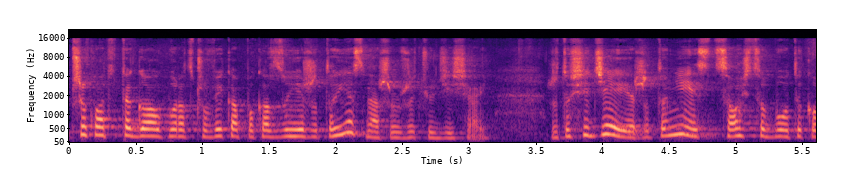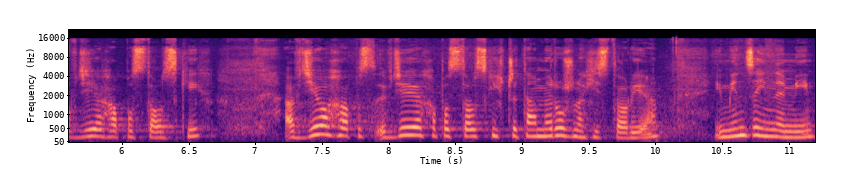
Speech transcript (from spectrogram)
przykład tego akurat człowieka pokazuje, że to jest w naszym życiu dzisiaj, że to się dzieje, że to nie jest coś, co było tylko w dziejach apostolskich, a w dziejach, w dziejach apostolskich czytamy różne historie i między innymi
